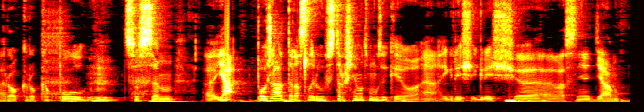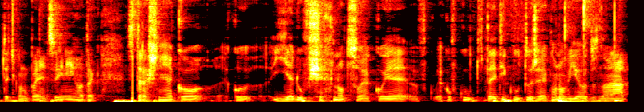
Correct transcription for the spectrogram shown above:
rok, rok a půl, mm-hmm. co jsem eh, já pořád teda sleduju strašně moc muziky, jo. Já, i když, i když eh, vlastně dělám teď úplně něco jiného, tak strašně jako, jako jedu všechno, co jako je v, jako v, kult, v té kultuře jako novýho, to znamená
